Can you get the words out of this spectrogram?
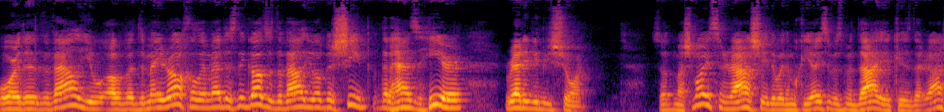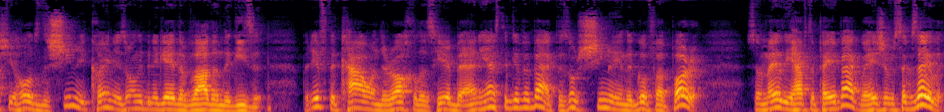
or the, the value of a demei rachel emedis ligaza, the value of a sheep that has here ready to be shorn. So Mashmois and Rashi, the way the Mukhi Yosef is medayik is that Rashi holds the shini koin has only been the vlad and the giza. But if the cow and the rachel is here, and he has to give it back. There's no shini in the gufa parah, so mainly you have to pay it back. V'heshav sagzela.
